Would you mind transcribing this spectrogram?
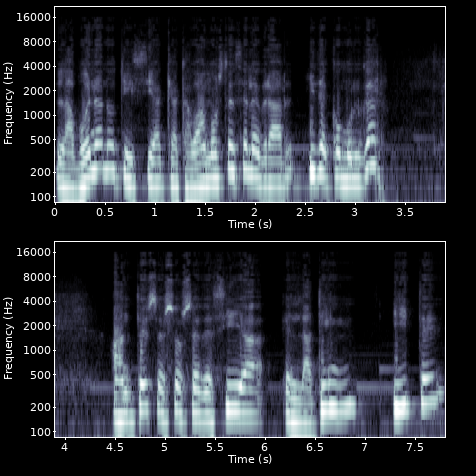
la buena noticia que acabamos de celebrar y de comulgar. Antes eso se decía en latín, ite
